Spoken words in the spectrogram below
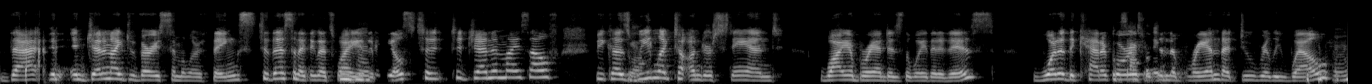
that and, and, jen and i do very similar things to this and i think that's why mm-hmm. it appeals to to jen and myself because yeah. we like to understand why a brand is the way that it is what are the categories exactly. within the brand that do really well mm-hmm.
